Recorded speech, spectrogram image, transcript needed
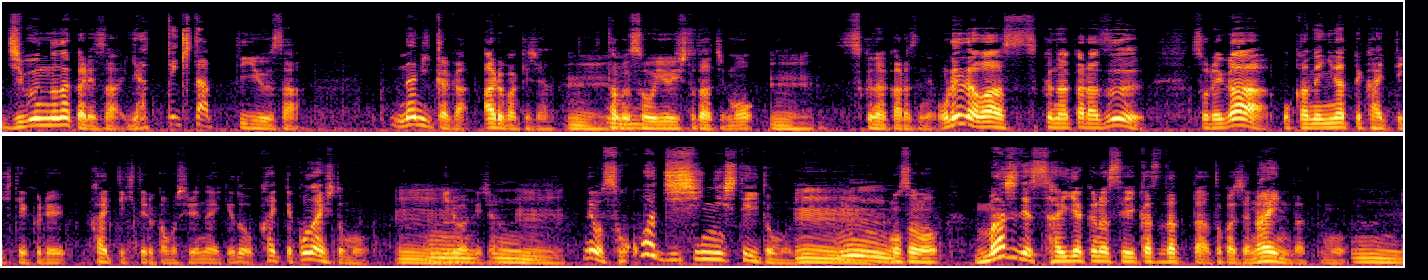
自分の中でさ、やってきたっていうさ、何かがあるわけじゃん。うん多分そういう人たちもうん少なからずね。俺らは少なからず、それがお金になって帰ってきてくれ、帰ってきてるかもしれないけど、帰ってこない人もうんいるわけじゃん。うんうんでもそこは自信にしていいと思う。うんうんもうその、マジで最悪な生活だったとかじゃないんだって思う。うん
